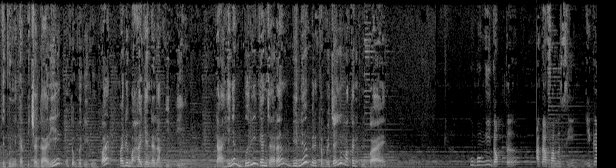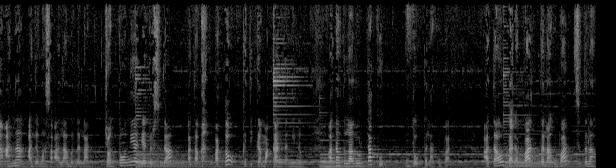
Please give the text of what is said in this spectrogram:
Kita gunakan picah garing untuk beri ubat pada bahagian dalam pipi. Dan akhirnya beri ganjaran bila mereka berjaya makan ubat. Hubungi doktor atau farmasi jika anak ada masalah menelan. Contohnya dia tersedak atau batuk ketika makan dan minum atau terlalu takut untuk telan ubat atau tak dapat telan ubat setelah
